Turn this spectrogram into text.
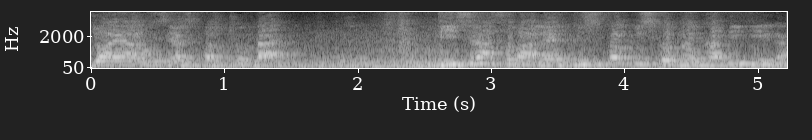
जो आया उससे स्पष्ट होता है। तीसरा सवाल है, किसको किसको धोखा दीजिएगा?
